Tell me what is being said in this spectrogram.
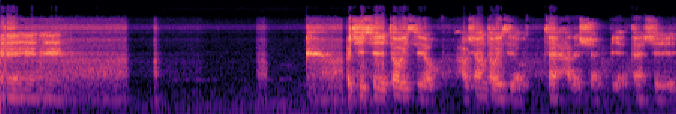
嗯嗯嗯，我其实都一直有，好像都一直有在他的身边，但是。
